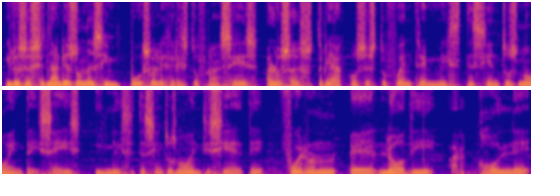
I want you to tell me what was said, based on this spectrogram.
Y los escenarios donde se impuso el ejército francés a los austriacos, esto fue entre 1796 y 1797, fueron eh, Lodi, Arcole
